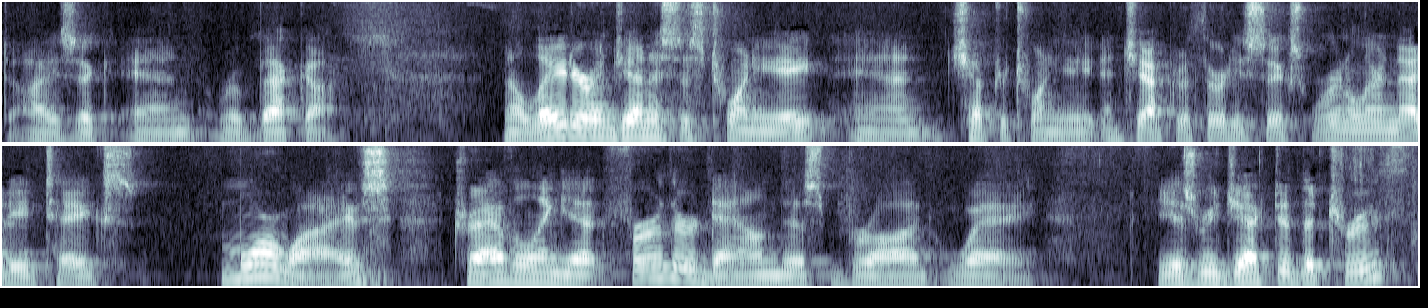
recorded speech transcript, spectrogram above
to Isaac and Rebekah. Now, later in Genesis 28 and chapter 28 and chapter 36, we're going to learn that he takes more wives, traveling yet further down this broad way. He has rejected the truth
